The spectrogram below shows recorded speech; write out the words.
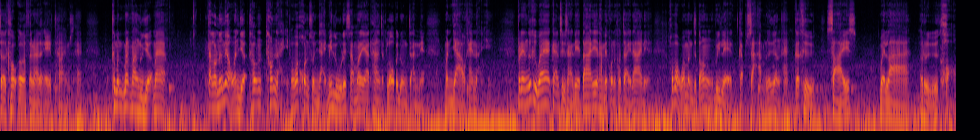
circle Earth another 8 times ฮะคือมันมันฟังดูเยอะมาก แต่เรานึกไม่ออกมันเยอะเท่าเท่าไหน เพราะว่าคนส่วนใหญ่ไม่รู้ด้วยซ้ำระยะทางจากโลกไปดวงจันทร์เนี่ยมันยาวแค่ไหน ประเด็นก็คือว่าการสื่อสาร Data ที่จะทำให้คนเข้าใจได้เนี่ยเขาบอกว่ามันจะต้อง relate กับ 3 เรื่องฮะก็คือ size เวลาหรือของ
